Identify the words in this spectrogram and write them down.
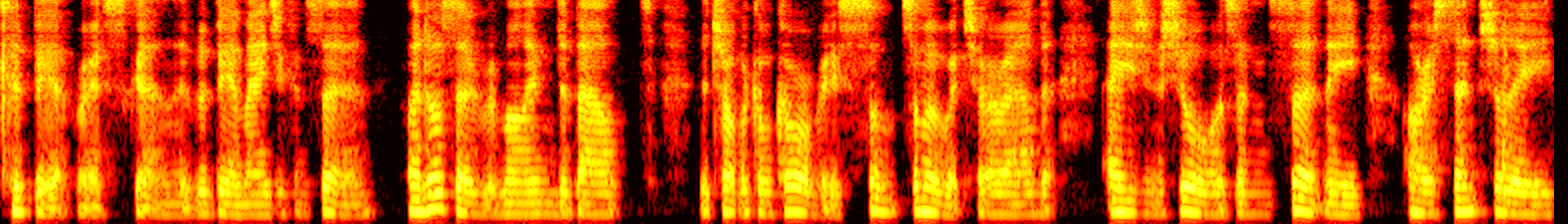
could be at risk and it would be a major concern. I'd also remind about the tropical coral reefs, some, some of which are around Asian shores and certainly are essentially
